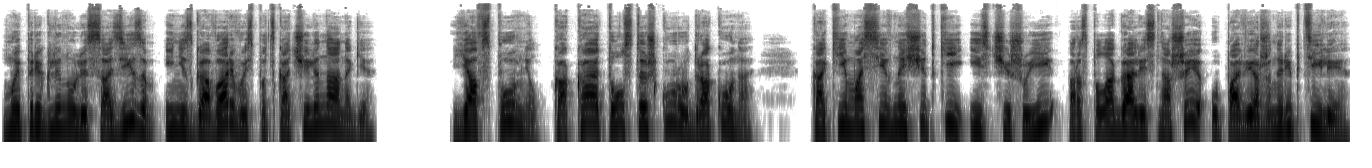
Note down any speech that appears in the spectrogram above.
Мы переглянулись с Азизом и, не сговариваясь, подскочили на ноги. Я вспомнил, какая толстая шкура у дракона, какие массивные щитки из чешуи располагались на шее у поверженной рептилии.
